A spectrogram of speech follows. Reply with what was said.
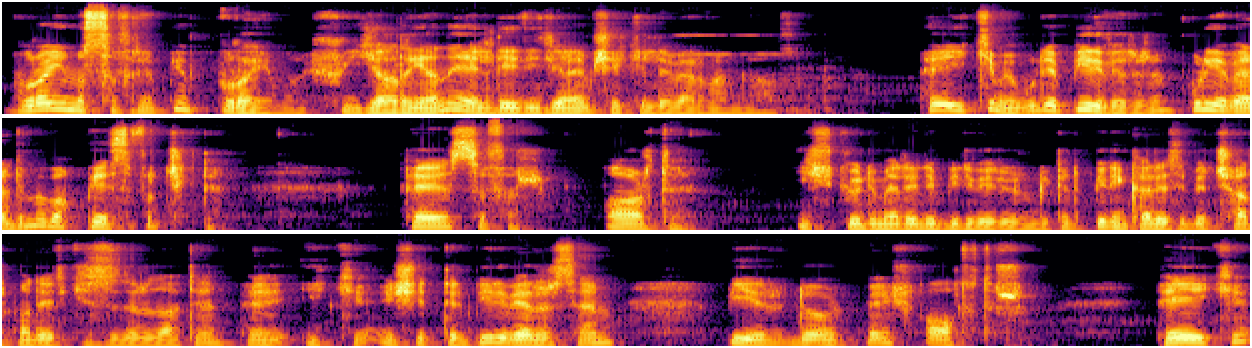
Burayı mı sıfır yapayım? Burayı mı? Şu yarıyanı elde edeceğim şekilde vermem lazım. P2 mi? Buraya 1 veririm. Buraya verdim mi bak P0 çıktı. P0 artı x de 1 veriyorum. Dikkat et. 1'in karesi 1 çarpmada etkisidir zaten. P2 eşittir. 1 verirsem 1, 4, 5, 6'dır. P2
